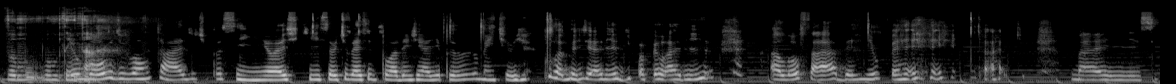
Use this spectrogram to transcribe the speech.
Vamos, vamos tentar. Eu morro de vontade, tipo assim, eu acho que se eu tivesse pro lado da engenharia, provavelmente eu ia pro lado da engenharia de papelaria. Alô, Faber, New Pen, Mas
